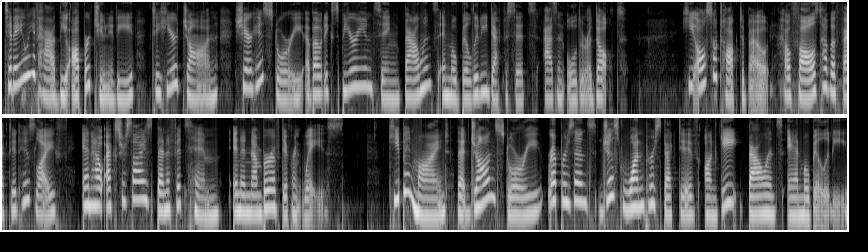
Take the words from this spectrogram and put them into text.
Today, we've had the opportunity to hear John share his story about experiencing balance and mobility deficits as an older adult. He also talked about how falls have affected his life and how exercise benefits him in a number of different ways. Keep in mind that John's story represents just one perspective on gait, balance, and mobility.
